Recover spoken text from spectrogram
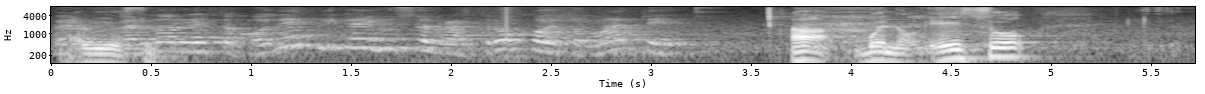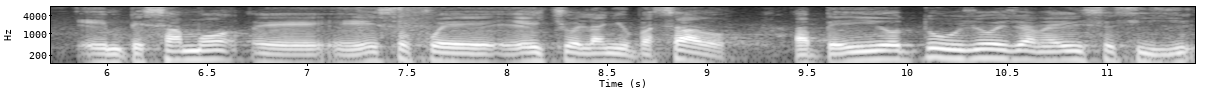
Pero, perdón, Néstor, ¿podés explicar el uso del rastrojo de tomate? Ah, bueno, eso empezamos, eh, eso fue hecho el año pasado. A pedido tuyo, ella me dice si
